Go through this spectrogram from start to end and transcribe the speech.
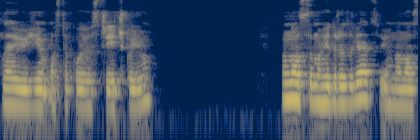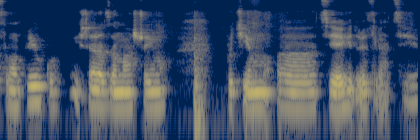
проклеюємо ось такою стрічкою. Наносимо гідроізоляцію, наносимо плівку і ще раз замащуємо потім е, цією гідроізоляцією.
